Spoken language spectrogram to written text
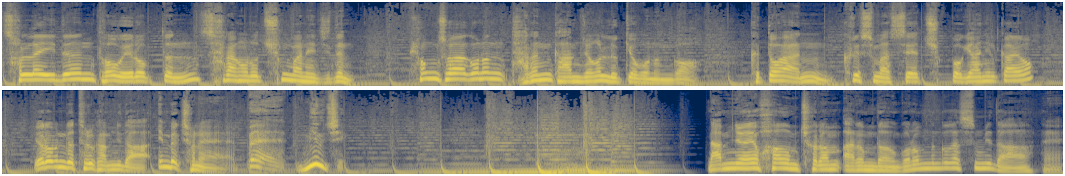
설레이든 더 외롭든 사랑으로 충만해지든 평소하고는 다른 감정을 느껴보는 거. 그 또한 크리스마스의 축복이 아닐까요? 여러분 곁으로 갑니다. 임백천의 백뮤직. 남녀의 화음처럼 아름다운 건 없는 것 같습니다. 네.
